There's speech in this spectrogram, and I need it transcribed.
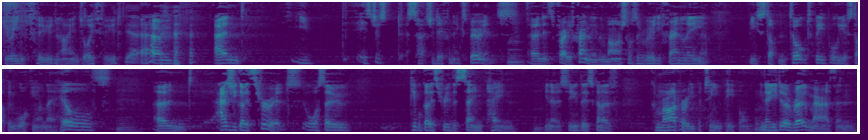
you're eating food, and I enjoy food. Yeah. Um, and you, it's just such a different experience, Mm. and it's very friendly. The marshals are really friendly. You stop and talk to people. You're stopping walking on their hills, Mm. and as you go through it, also people go through the same pain. Mm. You know, so you, there's kind of camaraderie between people. You Mm. know, you do a road marathon,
